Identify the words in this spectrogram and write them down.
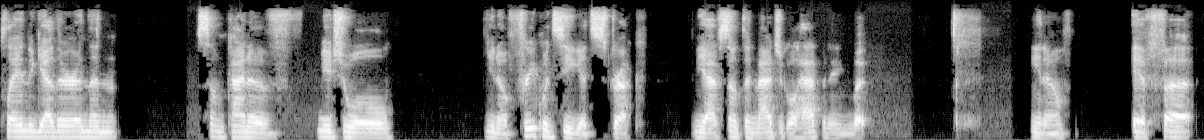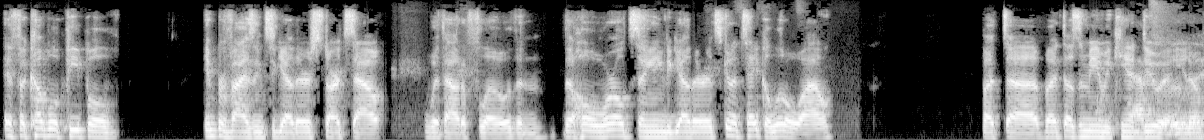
playing together and then some kind of mutual you know frequency gets struck you have something magical happening but you know if uh, if a couple of people improvising together starts out without a flow then the whole world singing together. It's going to take a little while but uh, but it doesn't mean we can't Absolutely. do it you know?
